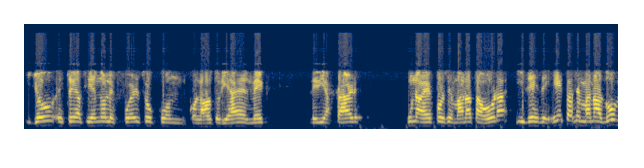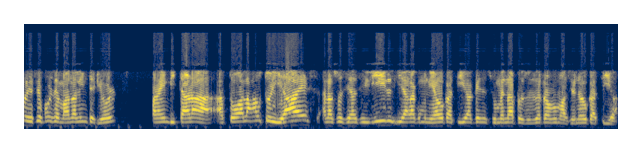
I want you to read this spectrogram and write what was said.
y yo estoy haciendo el esfuerzo con, con las autoridades del MEC de viajar una vez por semana hasta ahora y desde esta semana dos veces por semana al interior para invitar a, todas las autoridades, a la sociedad civil y a la comunidad educativa que se sumen al proceso de transformación educativa.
